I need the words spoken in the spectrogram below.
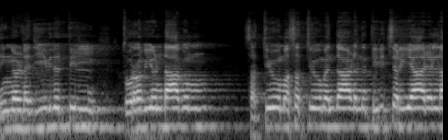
നിങ്ങളുടെ ജീവിതത്തിൽ തുറവിയുണ്ടാകും. സത്യവും അസത്യവും എന്താണെന്ന് തിരിച്ചറിയാനുള്ള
